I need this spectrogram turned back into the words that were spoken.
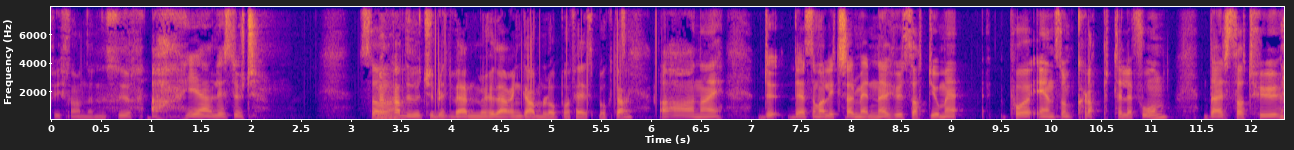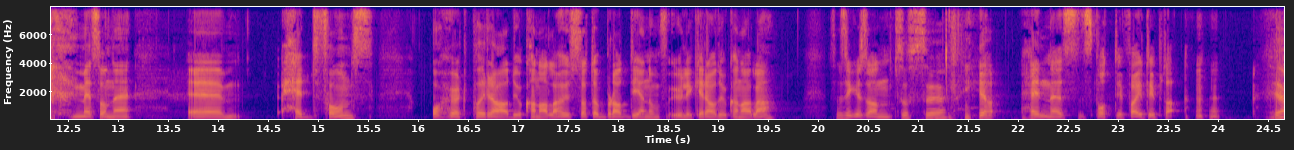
Fy faen, den er sur. Ah, jævlig surt. Så, Men hadde du ikke blitt venn med hun der en gamle på Facebook, da? Ah, nei. Du, det som var litt sjarmerende, hun satt jo med på en sånn klapptelefon. Der satt hun med sånne eh, headphones og hørt på radiokanaler. Hun satt og bladde gjennom ulike radiokanaler. Så sikkert sånn Så søt. Ja, hennes Spotify-typ, da. Ja,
